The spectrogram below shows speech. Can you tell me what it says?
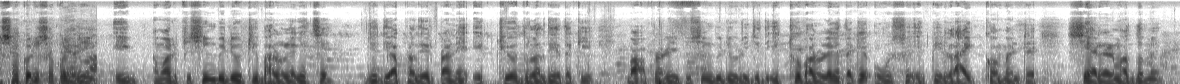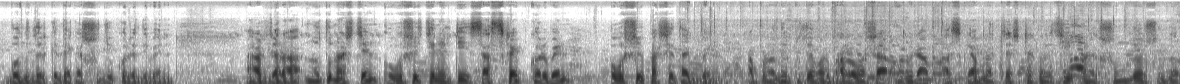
আশা করি সকলেরই এই আমার ফিশিং ভিডিওটি ভালো লেগেছে। যদি আপনাদের প্রাণে একটিও দোলা দিয়ে থাকি বা আপনার এই ফিশিং ভিডিওটি যদি একটু ভালো লেগে থাকে, অবশ্যই একটি লাইক, কমেন্ট, শেয়ারের মাধ্যমে বন্ধুদেরকে দেখার সুযোগ করে দেবেন। আর যারা নতুন আসছেন, অবশ্যই চ্যানেলটি সাবস্ক্রাইব করবেন। অবশ্যই পাশে থাকবেন। আপনাদের প্রতি আমার ভালোবাসা, অবিরাম। আজকে আমরা চেষ্টা করেছি অনেক সুন্দর সুন্দর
